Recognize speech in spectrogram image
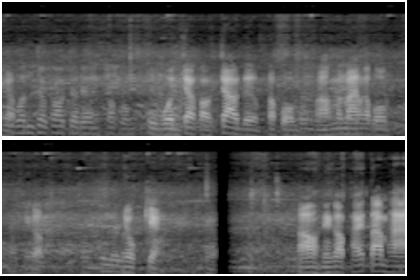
นี่ครับบนเจ้าเก่าเจะเดิมครับผมอุบลเจ้าเก่าเจ้าเดิมครับผมเอามันมันครับผมนี่ครับขอบคุณเลยยกแก่ง เอานี่ครับให้ตามหา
